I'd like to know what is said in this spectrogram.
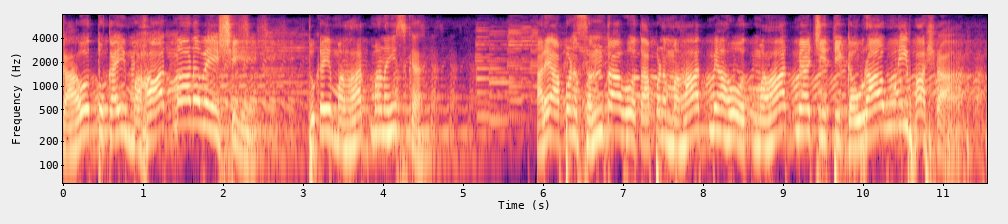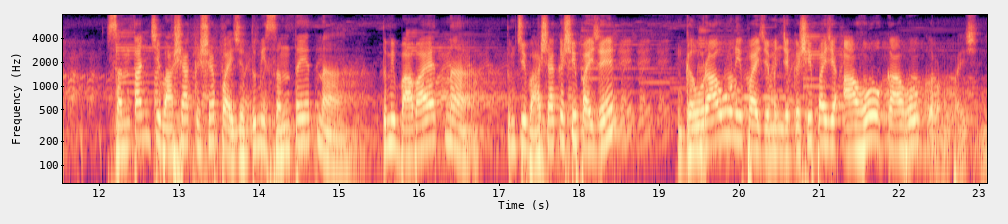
का हो तू काही महात्मा नवेशी तू काही महात्मा नाहीस का? अरे आपण संत आहोत आपण महात्म्य आहोत. महात्म्याची ती गौरावणी भाषा. संतांची भाषा कशा पाहिजे? तुम्ही संत आहेत ना? तुम्ही बाबा आहेत ना? तुमची भाषा कशी पाहिजे? गौरावणी पाहिजे. म्हणजे कशी पाहिजे? आहो काहो करून पाहिजे.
